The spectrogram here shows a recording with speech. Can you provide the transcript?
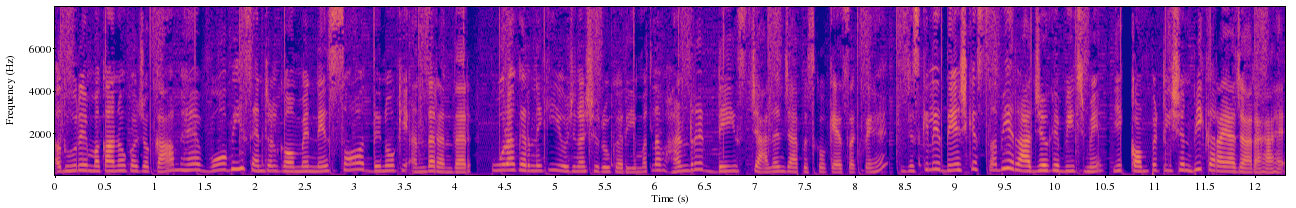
अधूरे मकानों का जो काम है, वो भी सेंट्रल गवर्नमेंट ने 100 दिनों के अंदर अंदर पूरा करने की योजना शुरू करी। मतलब 100 डेज़ चैलेंज आप इसको कह सकते हैं, जिसके लिए देश के सभी राज्यों के बीच में ये कॉम्पिटिशन भी कराया जा रहा है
